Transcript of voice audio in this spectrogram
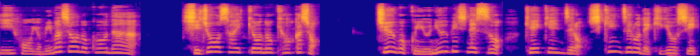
いい本を読みましょうのコーナー。史上最強の教科書。中国輸入ビジネスを経験ゼロ、資金ゼロで起業し、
